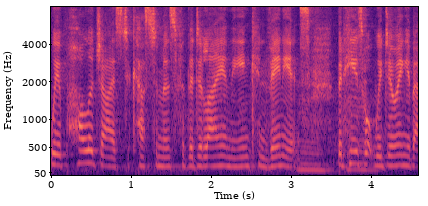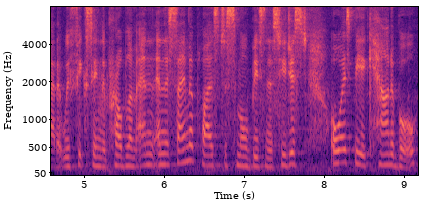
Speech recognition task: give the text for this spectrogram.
we apologise to customers for the delay and the inconvenience, mm. but here's mm. what we're doing about it. We're fixing the problem. And, and the same applies to small business. You just always be accountable,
